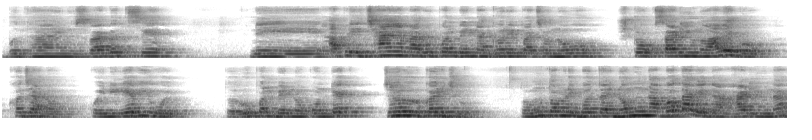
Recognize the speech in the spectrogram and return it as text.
બધાયનું સ્વાગત છે. ને આપણી છાયામાં રૂપલબેનના ઘરે પાછો નવો સ્ટોક સાડીઓનો આવે ગો ખજાનો કોઈની લેવી હોય તો રૂપલબેનનો કોન્ટેક જરૂર કરજો. તો હું તમને બતાવી નમૂના બતાવે ના હાડીઓના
